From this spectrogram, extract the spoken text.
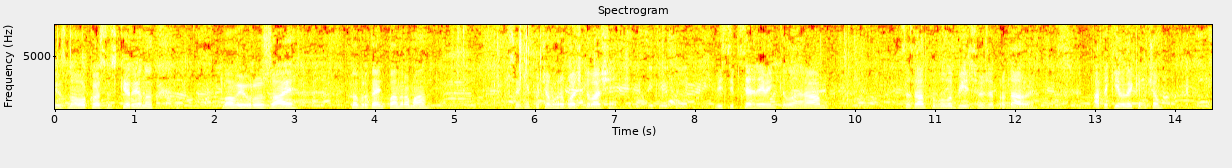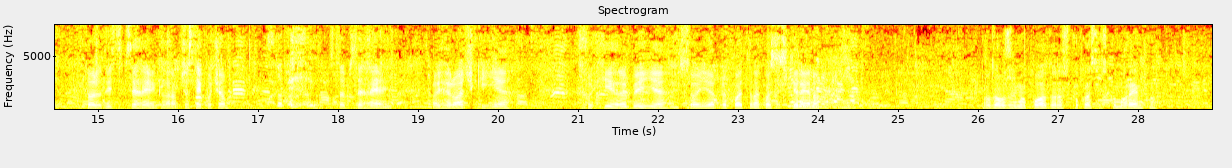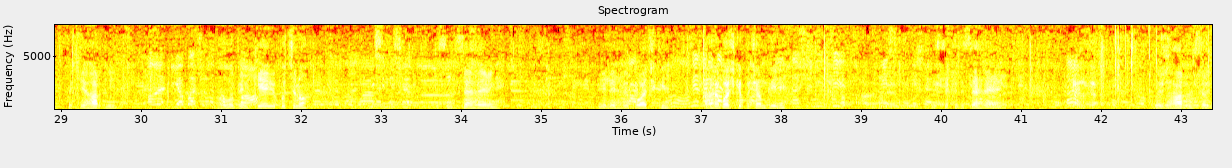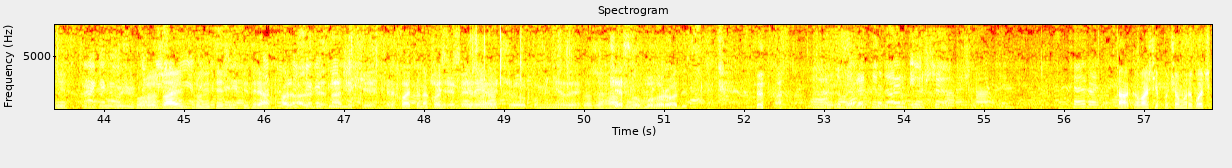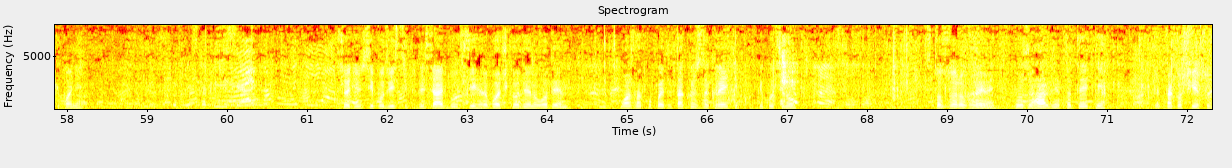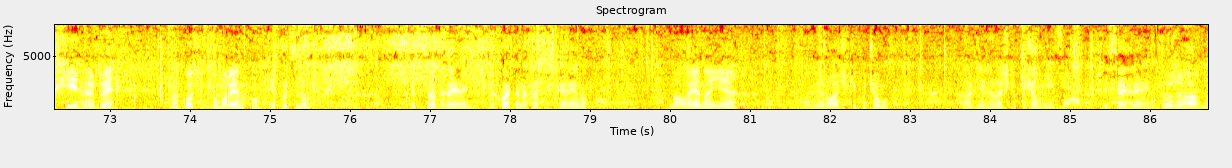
І знову Косівський ринок, новий урожай. Добрий день, пан Роман. Сьогодні по грибочки ваші? 250 гривень кілограм. Це зранку було більше, вже продали. А такі великі по? Теж 250 гривень кілограм. Чесник по чому? 150 гривень. Огірочки є, сухі гриби є, все є, приходьте на Косівський ринок. Продовжуємо подорож по Косівському ринку. Такі гарні голубінки. Яку ціну? 80 гривень. Білі грибочки. А грибочки по чому білі? 250 гривень. Дуже гарний сьогодні урожай, другий тиждень підряд. Але, але не знати, чи, Приходьте на Косівський ринок. що поміняли чесно в Богородиці. Так, а ваші по чому грибочки, пані? Сьогодні всі по 250, бо всі грибочки один в один. Можна купити також закриті. Яку ціну? 140 гривень. Дуже гарні, апетитні. І також є сухі гриби на Косівському ринку. Яку ціну? 500 гривень. Приходьте на Косівський ринок. Малина є. Огірочки по чому? Гарні огірочки по чому? 60 гривень. Дуже гарно.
